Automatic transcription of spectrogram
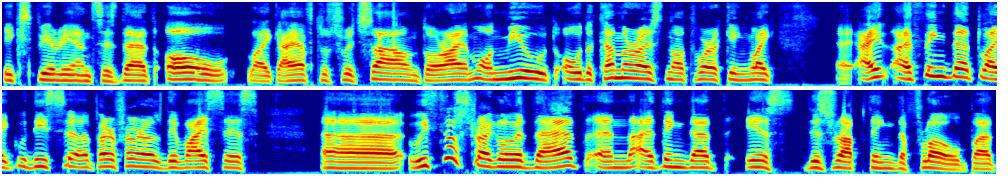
experiences that oh like i have to switch sound or i'm on mute oh the camera is not working like i i think that like these uh, peripheral devices uh we still struggle with that and i think that is disrupting the flow but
